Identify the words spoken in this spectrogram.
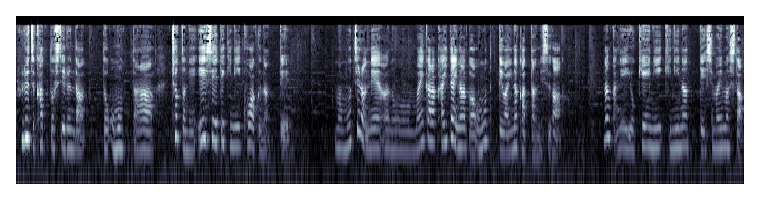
フルーツカットしてるんだと思ったらちょっとね衛生的に怖くなってまあもちろんねあの前から買いたいなとは思ってはいなかったんですがなんかね余計に気になってしまいました。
